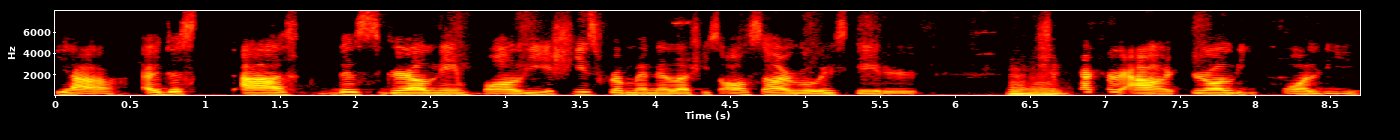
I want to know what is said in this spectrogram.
yeah i just asked this girl named polly she's from manila she's also a roller skater you Mhm. should check her out Rolly Polly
